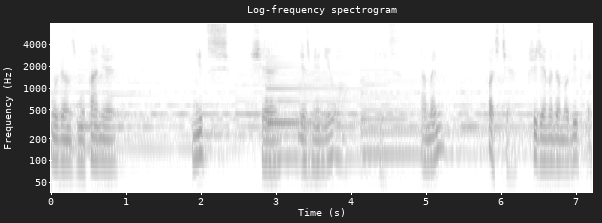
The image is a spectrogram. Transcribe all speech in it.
mówiąc Mu, Panie, nic się nie zmieniło. Nic. Amen. Chodźcie, przyjdziemy do modlitwy.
